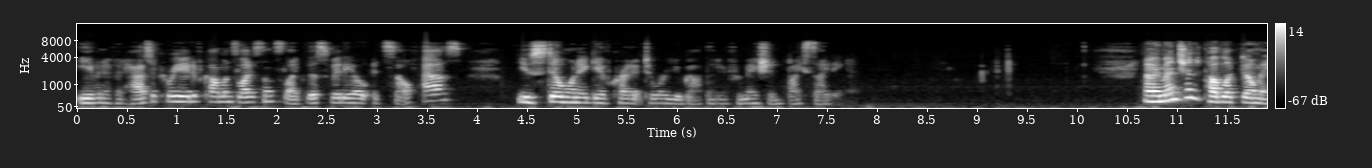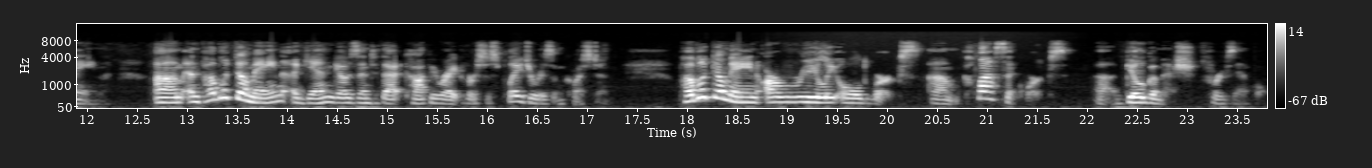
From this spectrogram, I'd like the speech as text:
even if it has a Creative Commons license like this video itself has, you still want to give credit to where you got that information by citing it. Now I mentioned public domain. Um, and public domain, again, goes into that copyright versus plagiarism question. Public domain are really old works, um, classic works. uh, Gilgamesh, for example.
